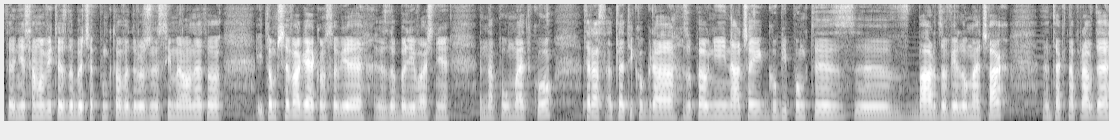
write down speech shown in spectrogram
te niesamowite zdobycze punktowe drużyny Simeone to i tą przewagę, jaką sobie zdobyli właśnie na półmetku. Teraz Atletico gra zupełnie inaczej, gubi punkty z, w bardzo wielu meczach tak naprawdę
